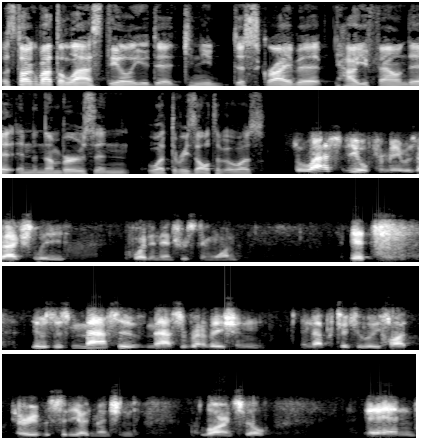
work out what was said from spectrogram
Let's talk about the last deal you did. Can you describe it, how you found it, and the numbers, and what the result of it was? The last deal for me was actually quite an interesting one. It was this massive, massive renovation in that particularly hot area of the city I'd mentioned, uh, Lawrenceville. And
